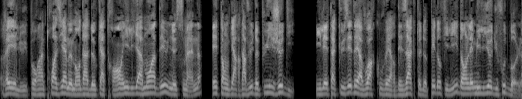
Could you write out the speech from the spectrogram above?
réélu pour un troisième mandat de 4 ans il y a moins d'une semaine, est en garde à vue depuis jeudi. Il est accusé d'avoir couvert des actes de pédophilie dans les milieux du football.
